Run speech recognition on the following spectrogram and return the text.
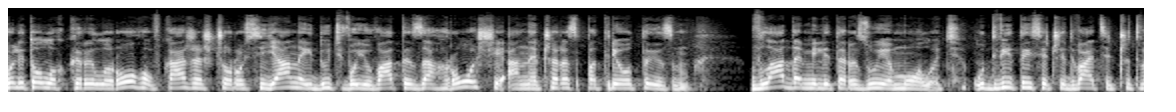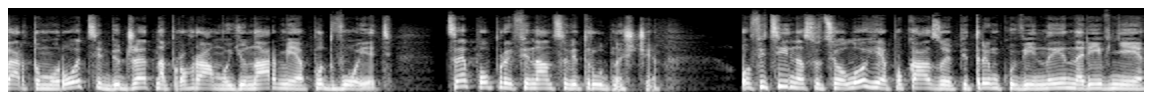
Політолог Кирило Рогов каже, що росіяни йдуть воювати за гроші, а не через патріотизм. Влада мілітаризує молодь у 2024 році. Бюджет на програму Юнармія подвоять. Це попри фінансові труднощі. Офіційна соціологія показує підтримку війни на рівні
